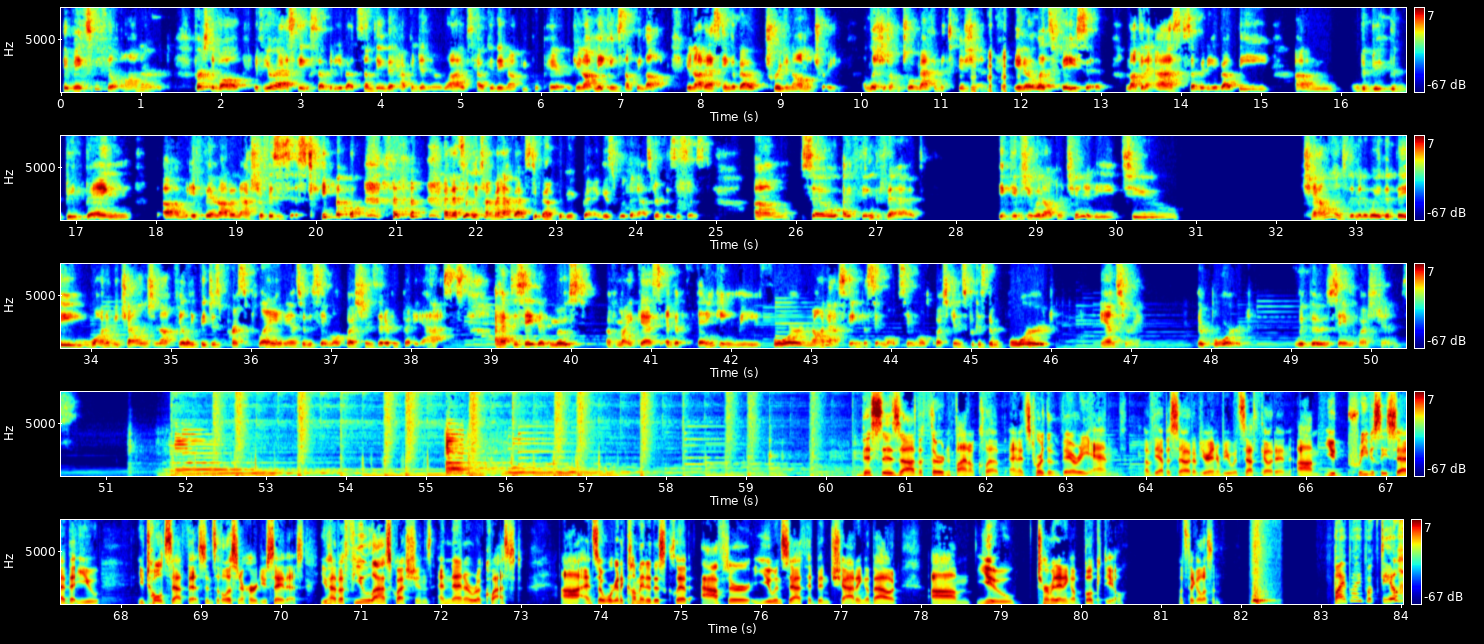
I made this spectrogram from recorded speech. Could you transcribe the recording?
It makes me feel honored. First of all, if you're asking somebody about something that happened in their lives, how could they not be prepared? You're not making something up. You're not asking about trigonometry unless you're talking to a mathematician. you know, let's face it. I'm not going to ask somebody about the um, the, the Big Bang um, if they're not an astrophysicist, you know. and that's the only time I have asked about the Big Bang is with an astrophysicist. Um, so I think that it gives you an opportunity to challenge them in a way that they want to be challenged and not feel like they just press play and answer the same old questions that everybody asks. I have to say that most of my guests end up thanking me for not asking the same old, same old questions because they're bored answering. They're bored with those same questions. This is uh, the third and final clip, and it's toward the very end of the episode of your interview with Seth Godin. Um, you'd previously said that you you told Seth this, and so the listener heard you say this. You have a few last questions and then a request. Uh, and so we're going to come into this clip after you and Seth had been chatting about um, you terminating a book deal. Let's take a listen. Bye bye book deal.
